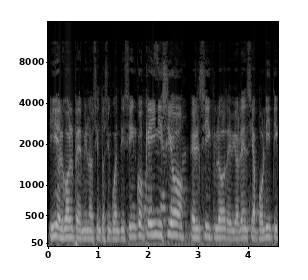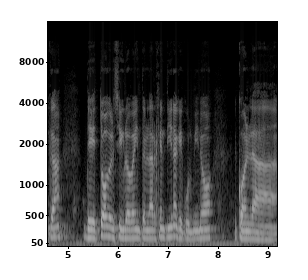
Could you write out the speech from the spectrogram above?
y el golpe de 1955, que inició el ciclo de violencia política de todo el siglo XX en la Argentina, que culminó con la,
